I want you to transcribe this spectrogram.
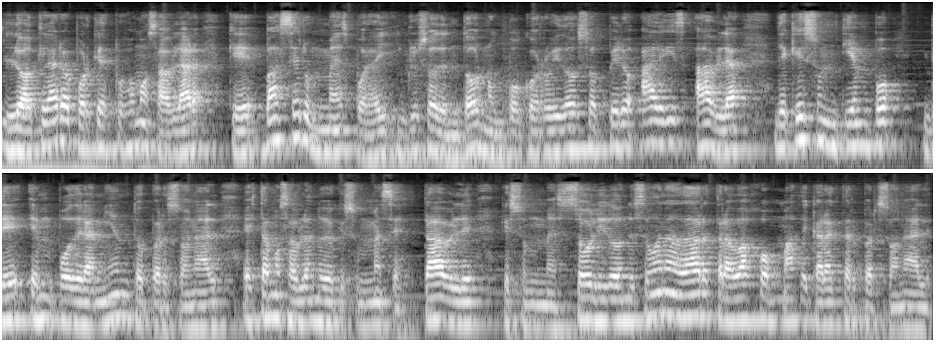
lo aclaro porque después vamos a hablar que va a ser un mes por ahí incluso de entorno un poco ruidoso, pero Algis habla de que es un tiempo de empoderamiento personal. Estamos hablando de que es un mes estable, que es un mes sólido, donde se van a dar trabajos más de carácter personal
